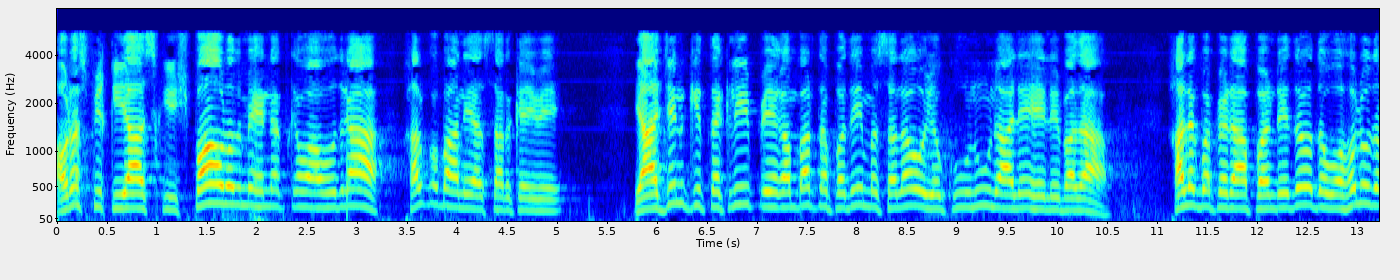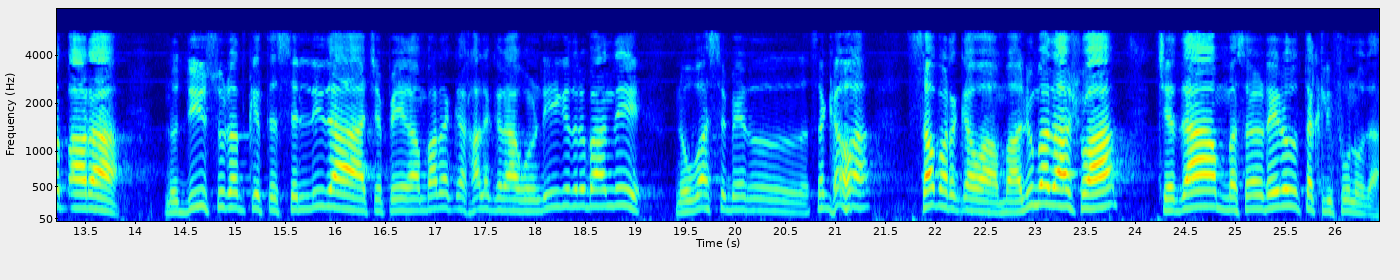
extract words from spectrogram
او رس په قیاس کې شپه او ورځ مهنت کوا او درا خلکو باندې اثر کوي یا جن کی تکلیف پیغمبر ته په دې مسله او یکونون علیه لبدا خلق به پیدا پندیدو د وهلو د پاره نو دی صورت کې تسلی ده چې پیغمبر که خلق راغونډیږي در باندې نو وسبر سکوا صبر کوا معلومه ده شوا چې دا مسله ډیرو تکلیفونو ده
